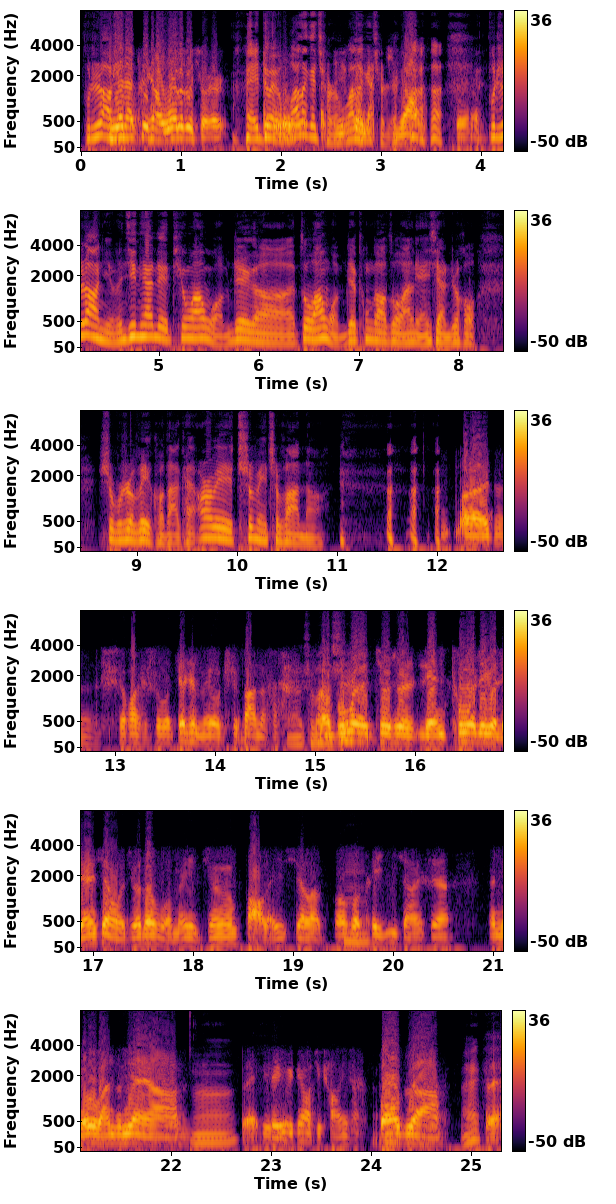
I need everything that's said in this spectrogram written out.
不知道是现在配上我了个曲儿，哎，对，我了个曲儿，我了个曲儿。对，不知道你们今天这听完我们这个做完我们这通告做完连线之后，是不是胃口大开？二位吃没吃饭呢？呃，嗯，实话实说，真是没有吃饭的还。呃，吃呃，饭不过就是连通过这个连线，我觉得我们已经饱了一些了，包括嗯可以臆想一些呃牛肉丸子面呀，嗯，对，以这个一定要去尝一尝。包子啊，哎，对，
